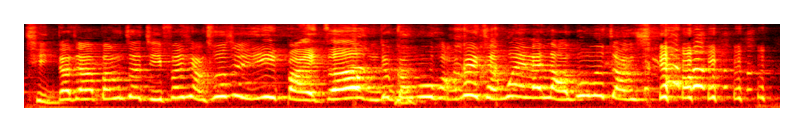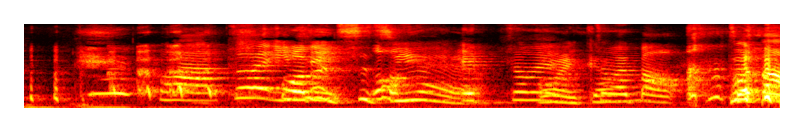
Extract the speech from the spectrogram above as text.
请大家帮这集分享出去一百则，我们就公布黄佩岑未来老公的长相。哇，这位哇，这很刺激耶！哎、欸，这位，oh、my God 这位爆，这位爆，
